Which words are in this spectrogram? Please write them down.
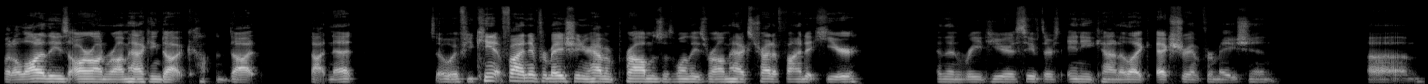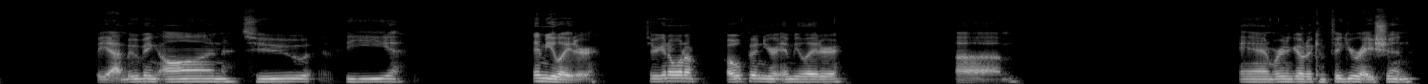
but a lot of these are on romhacking.net. So if you can't find information, you're having problems with one of these ROM hacks, try to find it here and then read here, see if there's any kind of like extra information. Um, but yeah, moving on to the emulator. So you're going to want to open your emulator. Um, and we're going to go to configuration.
